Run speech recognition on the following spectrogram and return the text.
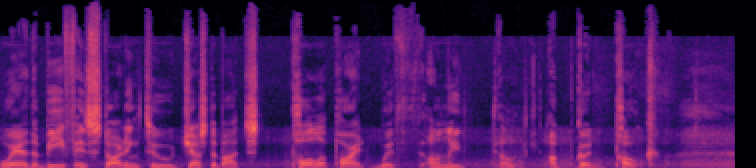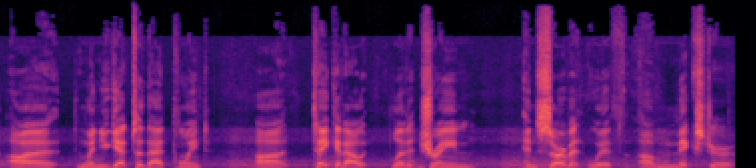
where the beef is starting to just about pull apart with only a, a good poke, uh, when you get to that point, uh, take it out, let it drain, and serve it with a mixture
